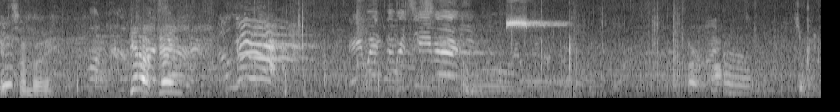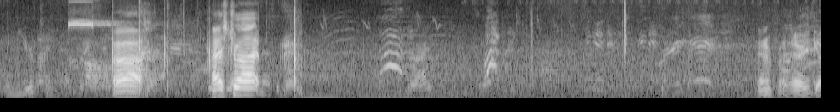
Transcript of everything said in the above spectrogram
Get somebody. Get up, James. Ah, nice try. There you go.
